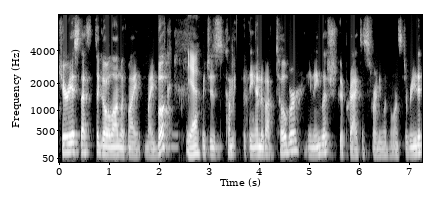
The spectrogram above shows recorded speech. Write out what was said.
Curious. That's to go along with my my book, yeah. which is coming at the end of October in English. Good practice for anyone who wants to read it.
